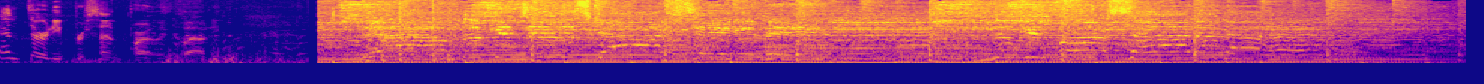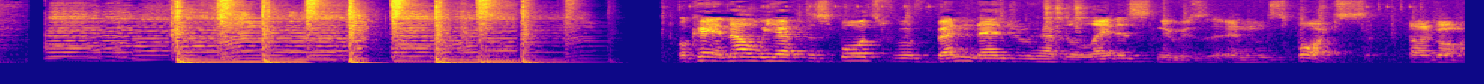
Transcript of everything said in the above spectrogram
and 30% partly cloudy. Okay, now we have the sports with Ben and Andrew who have the latest news in sports. Algoma.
